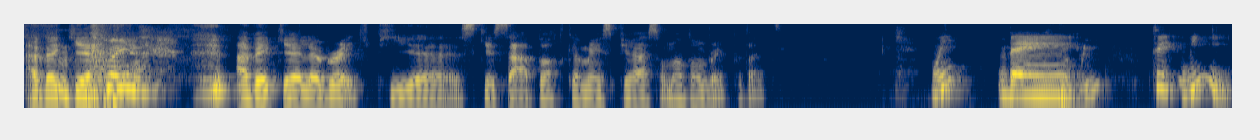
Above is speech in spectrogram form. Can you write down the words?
avec, euh, avec euh, le break, puis euh, ce que ça apporte comme inspiration dans ton break, peut-être? Oui, ben, oui. oui.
